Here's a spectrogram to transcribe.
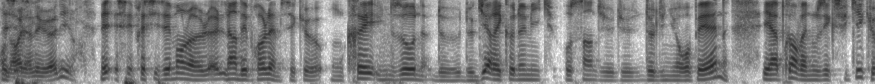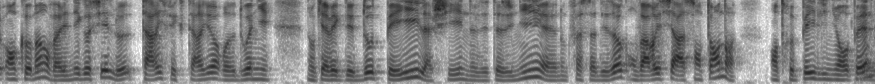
on n'a rien eu à dire. Mais c'est précisément l'un des problèmes, c'est qu'on crée une zone de, guerre économique au sein de l'Union européenne, et après on va nous expliquer qu'en commun, on va aller négocier le tarif extérieur euh, douanier. Donc avec d'autres pays, la Chine, les États-Unis, euh, donc face à des ogres, on va réussir à s'entendre entre pays de l'Union européenne,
